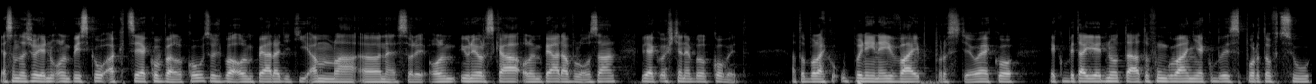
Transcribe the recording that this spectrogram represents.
já jsem zažil jednu olympijskou akci jako velkou, což byla olympiáda dětí a mlá, uh, ne, sorry, olymp, juniorská olympiáda v Lausanne, kde jako ještě nebyl covid. A to byl jako úplně jiný vibe prostě, jo, jako jakoby ta jednota, to fungování jakoby sportovců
